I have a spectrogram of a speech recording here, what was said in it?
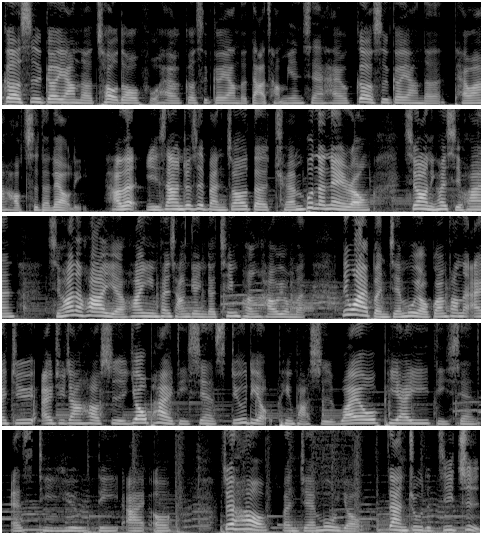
各式各样的臭豆腐，还有各式各样的大肠面线，还有各式各样的台湾好吃的料理。好的，以上就是本周的全部的内容，希望你会喜欢。喜欢的话也欢迎分享给你的亲朋好友们。另外，本节目有官方的 IG，IG 账号是优派底线 Studio，拼法是 Y O P I E 底线 S T U D I O。最后，本节目有赞助的机制，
